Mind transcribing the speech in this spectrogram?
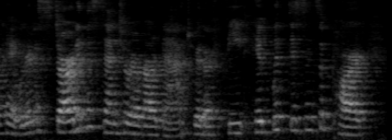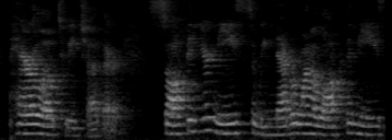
Okay, we're gonna start in the center of our mat with our feet hip width distance apart, parallel to each other. Soften your knees so we never wanna lock the knees,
